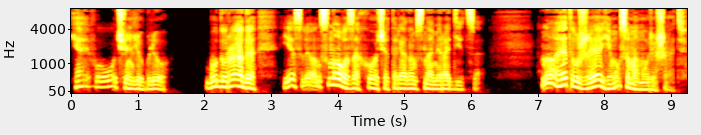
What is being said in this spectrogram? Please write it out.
Я его очень люблю. Буду рада, если он снова захочет рядом с нами родиться. Но это уже ему самому решать.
